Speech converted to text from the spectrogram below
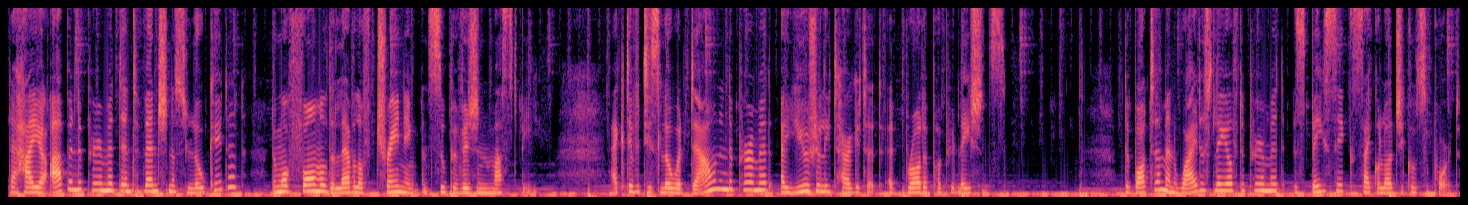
The higher up in the pyramid the intervention is located, the more formal the level of training and supervision must be. Activities lower down in the pyramid are usually targeted at broader populations. The bottom and widest layer of the pyramid is basic psychological support.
